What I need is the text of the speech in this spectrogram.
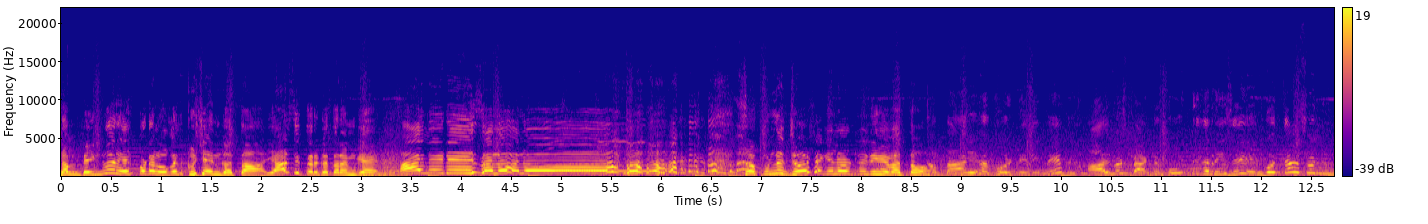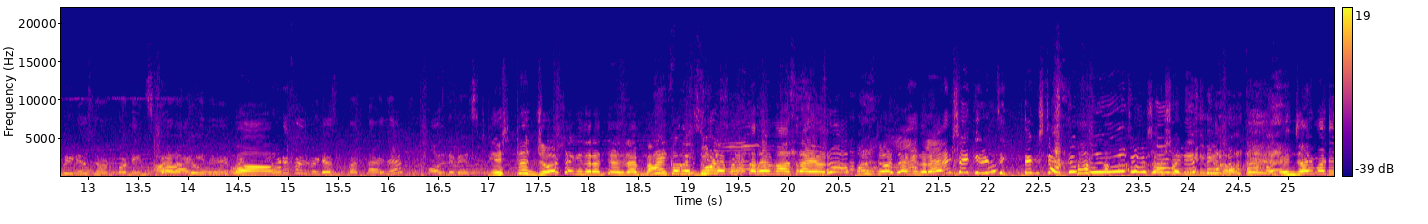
ನಮ್ಮ ಬೆಂಗಳೂರು ಏರ್ಪೋರ್ಟ್ ಅಲ್ಲಿ ಹೋಗೋದು ಖುಷಿ ಏನ್ ಗೊತ್ತಾ? ಯಾರು ಸಿಗ್ತಾರೆ ಗೊತ್ತಾ ನಮಗೆ? Hi ladies hello hello so full ಜೋಶಾಗಿ ಹೊರಟ್ರಿ ನೀವು ಇವತ್ತು? ಬ್ಯಾಂಕಾಕ್ ಹೊರಟಿದ್ದೀವಿ ಆಲ್ಮೋಸ್ಟ್ ಬ್ಯಾಂಕಾಕ್ ಹೊರಟಿದ ರೀಸನ್ ಏನ್ ಗೊತ್ತಾ? ಸೊ ನಿಮ್ ವಿಡಿಯೋಸ್ ನೋಡ್ಕೊಂಡು ಇನ್ಸ್ಪೈರ್ ಆಗಿದ್ದೀವಿ. ಬ್ಯೂಟಿಫುಲ್ ವಿಡಿಯೋಸ್ ಬರ್ತಾ ಇದೆ. ಆಲ್ ದಿ ಬೆಸ್ಟ್ ಎಷ್ಟು ಜೋಶ್ ಆಗಿದ್ದಾರೆ ಅಂತ ಹೇಳಿದ್ರೆ ಬ್ಯಾಂಕಾಗ ಧೂಳೆ ಬಿಡ್ತಾರೆ ಮಾತ್ರ ಇವರು. ಫುಲ್ ಜೋಶ್ ಆಗಿದ್ದಾರೆ. ಎಂಜಾಯ್ ಮಾಡಿ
